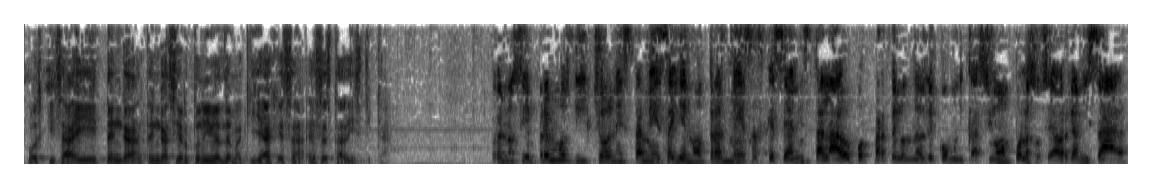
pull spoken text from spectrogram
pues quizá ahí tenga, tenga cierto nivel de maquillaje esa, esa estadística. Bueno, siempre hemos dicho en esta mesa y en otras mesas que se han instalado por parte de los medios de comunicación, por la sociedad organizada,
